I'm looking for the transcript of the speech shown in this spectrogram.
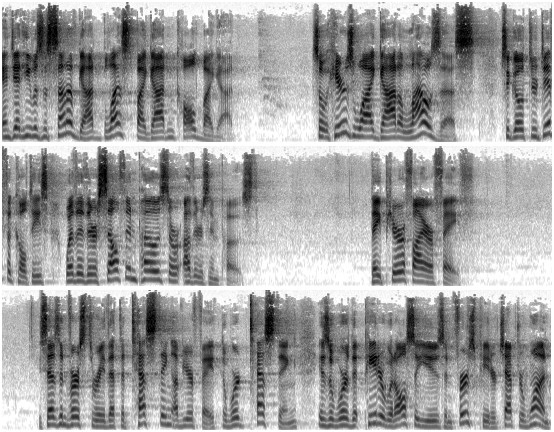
And yet he was the Son of God, blessed by God, and called by God. So here's why God allows us to go through difficulties, whether they're self imposed or others imposed. They purify our faith. He says in verse 3 that the testing of your faith, the word testing is a word that Peter would also use in 1 Peter chapter 1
